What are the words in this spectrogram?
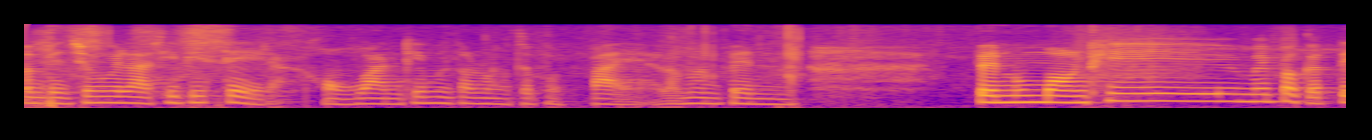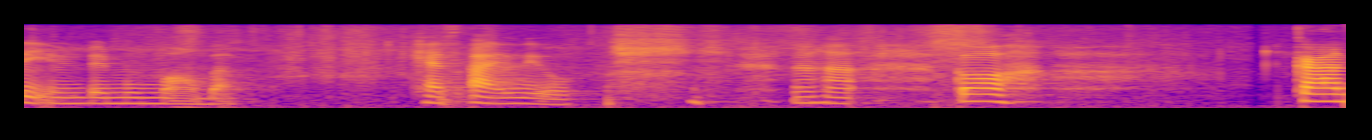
มันเป็นช่วงเวลาที่พิเศษอะของวันที่มันกำลังจะหมดไป แล้วมันเป็นเป็นมุมมองที่ไม่ปกติมันเป็นมุมมองแบบ cat's eye view นะคะก็การ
